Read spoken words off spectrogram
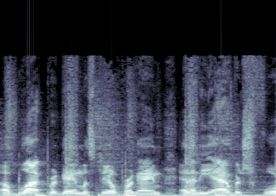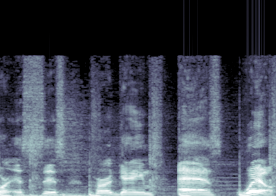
a block per game, a steal per game, and then he averaged four assists per game as well.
